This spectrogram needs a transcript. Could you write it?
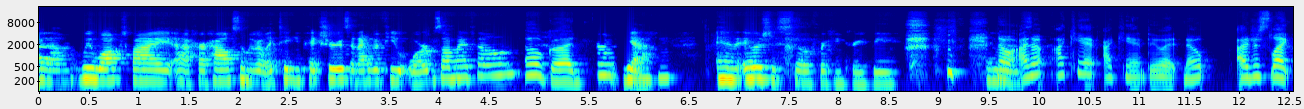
um, we walked by uh, her house and we were like taking pictures, and I have a few orbs on my phone. oh good. Um, yeah, Mhm. and it was just so freaking creepy. No, I don't I can't I can't do it. Nope. I just like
